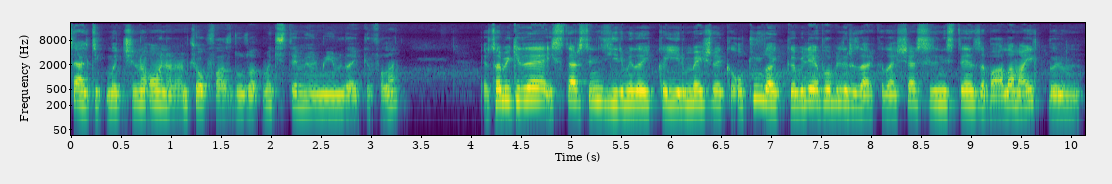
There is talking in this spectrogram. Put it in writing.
Celtic maçını oynamam. Çok fazla uzatmak istemiyorum 20 dakika falan. E, tabii ki de isterseniz 20 dakika, 25 dakika, 30 dakika bile yapabiliriz arkadaşlar. Sizin isteğinize bağlı ama ilk bölüm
